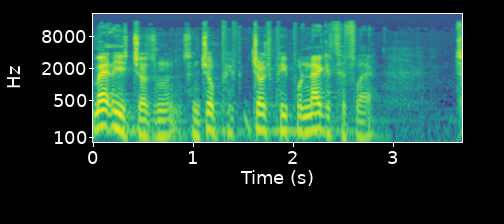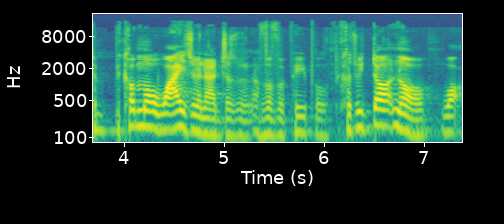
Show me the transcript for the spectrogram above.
make these judgments and judge, judge people negatively, to become more wiser in our judgment of other people because we don't know what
